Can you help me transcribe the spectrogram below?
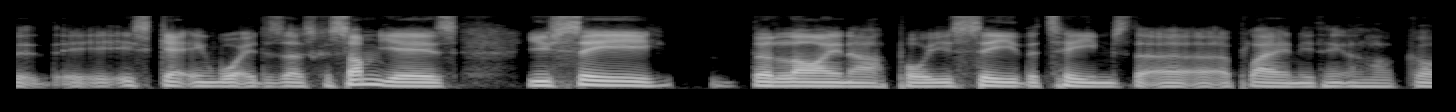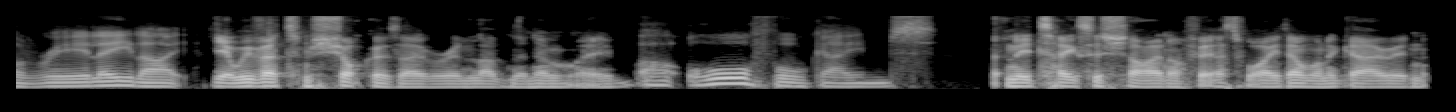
that it's getting what it deserves. Because some years you see the lineup or you see the teams that are, are, playing, you think, oh god, really? Like, yeah, we've had some shockers over in London, haven't we? Oh, awful games. And it takes a shine off it. That's why you don't want to go in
